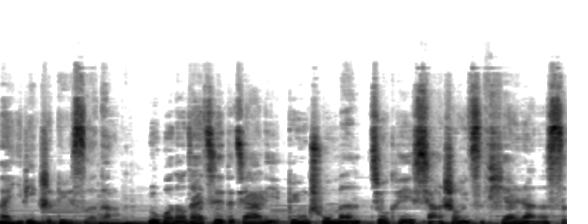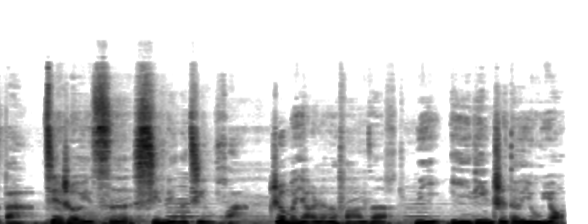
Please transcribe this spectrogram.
那一定是绿色的。如果能在自己的家里不用出门，就可以享受一次天然的 SPA，接受一次心灵的净化，这么养人的房子，你一定值得拥有。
